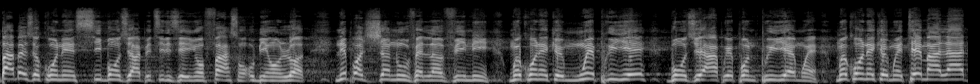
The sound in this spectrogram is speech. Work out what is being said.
pas besoin de connaître si bon Dieu a utilisé une façon ou bien l'autre. N'importe gens nouvelle en venir. Moi connais que moi prier, bon Dieu a répondu prière moi. Moi connais que moi t'es malade,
